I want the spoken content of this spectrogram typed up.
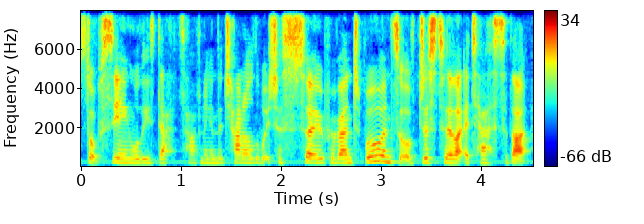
stop seeing all these deaths happening in the channel, which are so preventable. And sort of just to like attest to that,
